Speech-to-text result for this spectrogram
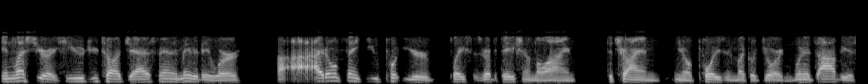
unless you're a huge Utah Jazz fan, and maybe they were, I don't think you put your place's reputation on the line to try and, you know, poison Michael Jordan when it's obvious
